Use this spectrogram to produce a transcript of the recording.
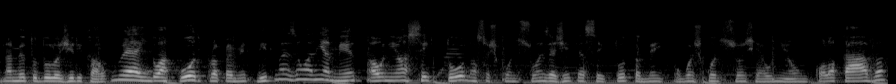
na metodologia de cálculo. Não é ainda um acordo propriamente dito, mas é um alinhamento. A União aceitou nossas condições, a gente aceitou também algumas condições que a União colocava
